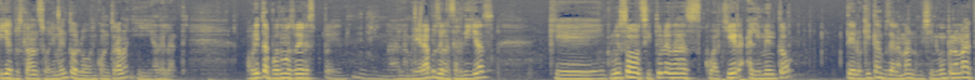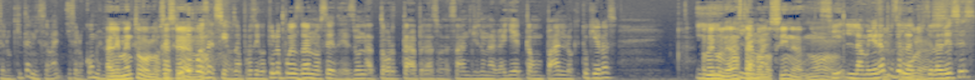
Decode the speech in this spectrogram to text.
ellas buscaban su alimento, lo encontraban y adelante. Ahorita podemos ver eh, a la mayoría pues, de las ardillas que incluso si tú le das cualquier alimento, te lo quitan pues, de la mano y sin ningún problema te lo quitan y se van y se lo comen. ¿no? Alimento o lo sea, que tú sea, le puedes ¿no? dar- sí, o sea, por digo, tú le puedes dar, no sé, desde una torta, pedazo de sándwich, una galleta, un pan, lo que tú quieras. Y Luego le dan hasta la golosinas, ¿no? Sí, la mayoría pues, de, las- Frituras. de las veces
